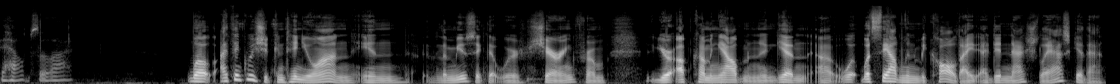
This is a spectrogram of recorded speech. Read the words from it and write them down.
it helps a lot. Well, I think we should continue on in the music that we're sharing from your upcoming album. And again, uh, what, what's the album going to be called? I, I didn't actually ask you that.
